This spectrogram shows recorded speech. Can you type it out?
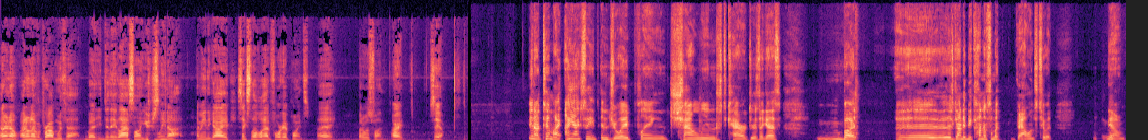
I don't know. I don't have a problem with that. But do they last long? Usually not. I mean, the guy sixth level had four hit points. Hey, but it was fun. All right, see ya. You know, Tim, I, I actually enjoy playing challenged characters, I guess. But uh, there's got to be kind of some balance to it. You know,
